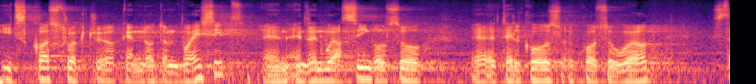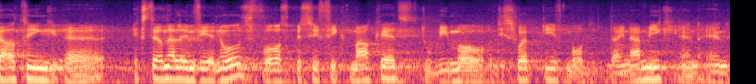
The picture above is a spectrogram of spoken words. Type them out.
its cost structure cannot embrace it. And, and then we are seeing also uh, telcos across the world starting uh, external MVNOs for specific markets to be more disruptive, more dynamic, and, and,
